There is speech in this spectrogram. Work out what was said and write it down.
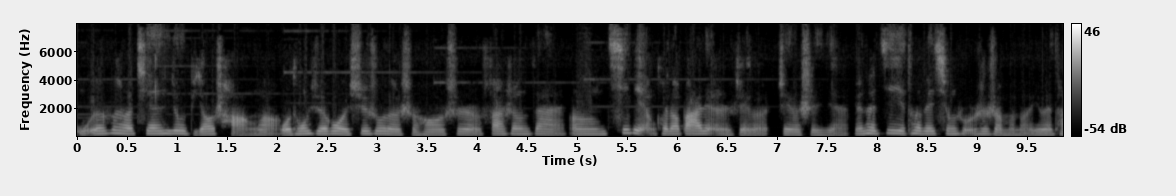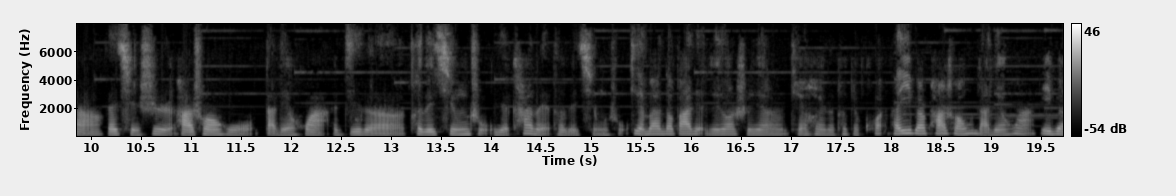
五月份的天气就比较长了。我同学给我叙述的时候是发生在嗯七点快到八点的这个这个时间，因为他记忆特别清楚是什么呢？因为他在寝室趴窗户打电话，他记得特别清楚，也看的。也特别清楚，七点半到八点这段时间天黑的特别快。他一边爬窗户打电话，一边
